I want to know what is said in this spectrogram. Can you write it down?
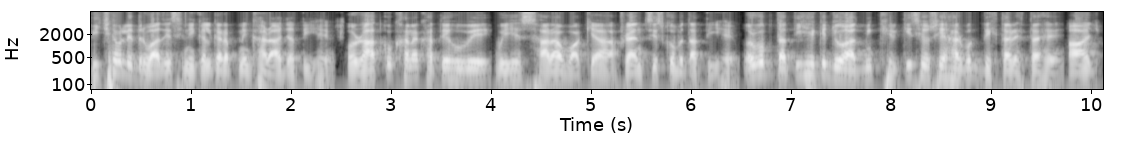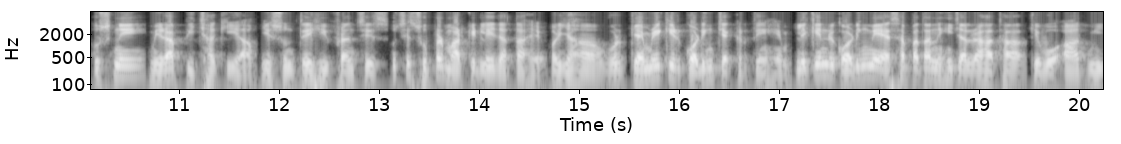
पीछे वाले दरवाजे से निकलकर अपने घर आ जाती है और रात को खाना खाते हुए वो ये सारा वाक्य फ्रांसिस को बताती है। और वो बताती है कि जो आदमी खिड़की से उसे हर वक्त देखता रहता है, आज उसने मेरा पीछा किया। ये सुनते ही फ्रांसिस उसे सुपर मार्केट ले जाता है और यहाँ वो कैमरे की रिकॉर्डिंग चेक करते हैं। लेकिन रिकॉर्डिंग में ऐसा पता नहीं चल रहा था कि वो आदमी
